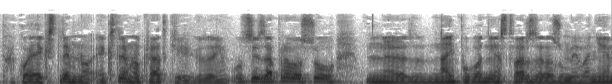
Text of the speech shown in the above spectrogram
tako je ekstremno, ekstremno kratki impulsi zapravo su m, najpogodnija stvar za razumevanje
